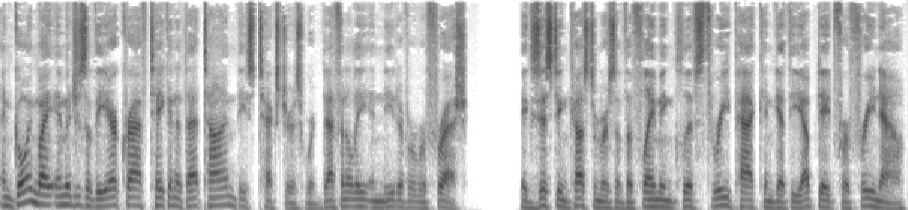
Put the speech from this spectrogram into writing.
and going by images of the aircraft taken at that time, these textures were definitely in need of a refresh. Existing customers of the Flaming Cliffs 3 pack can get the update for free now.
